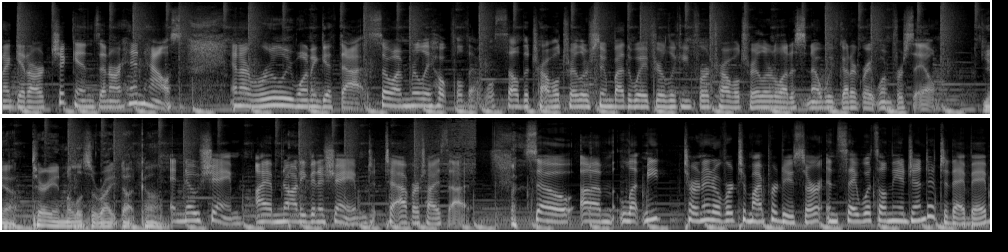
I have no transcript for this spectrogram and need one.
to get our chickens and our hen house. And i really want to get that. So i'm really hopeful that we'll sell the travel trailer soon. By the way if you're looking for a travel trailer let us know. We've got a great one for sale Yeah. Terry and Melissa MelissaWright.com. and no shame. I am not even ashamed to advertise that. so um, let me turn it over to my producer and say what's on the agenda today, babe.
